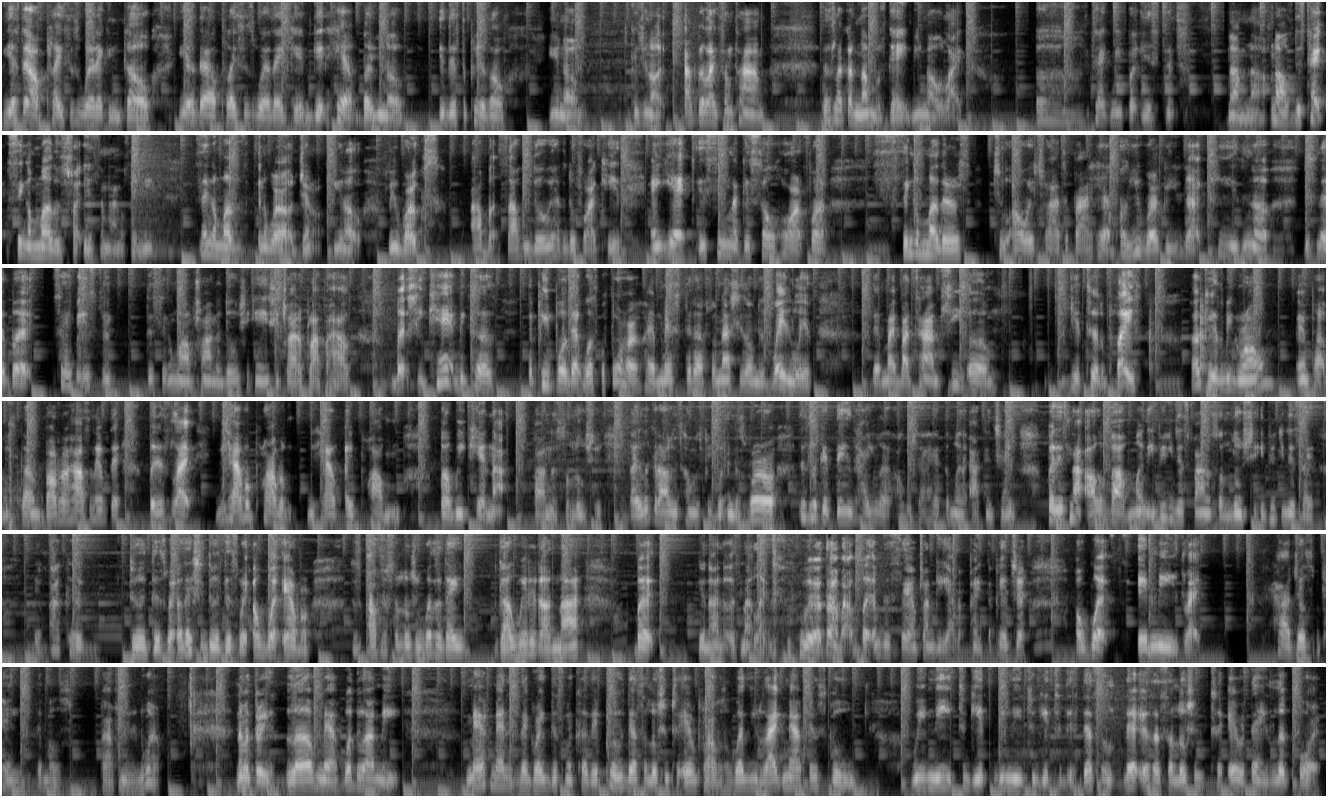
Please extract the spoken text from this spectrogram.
Yes, there are places where they can go. Yes, there are places where they can get help, but you know, it just depends on you know, because you know, I feel like sometimes it's like a numbers game, you know, like uh, take me for instance. No, not. No, just take single mothers for instance. I'm not gonna say me. Single mothers in the world, general. You know, we works our butts off. We do. We have to do for our kids, and yet it seems like it's so hard for single mothers to always try to find help. Oh, you working? You got kids? You know, this and that. But say for instance, this single mom trying to do. She can't. She tried to apply for house, but she can't because the people that was before her had messed it up. So now she's on this waiting list. That might by time she um get to the place, her kids will be grown and probably she probably bought her house and everything. But it's like we have a problem. We have a problem, but we cannot find a solution. Like, look at all these homeless people in this world. Just look at things how you like, I wish I had the money I can change. But it's not all about money. If you can just find a solution, if you can just say, if I could do it this way, or they should do it this way, or whatever, just offer a solution, whether they go with it or not. But you know, I know it's not like we're talking about, but I'm just saying, I'm trying to get y'all to paint the picture of what it means, like how Joseph became the most powerful men in the world. Number three, love math. What do I mean? Mathematics is a great discipline because it proves their solution to every problem. So whether you like math in school, we need to get we need to get to this. There's a, there is a solution to everything. Look for it.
